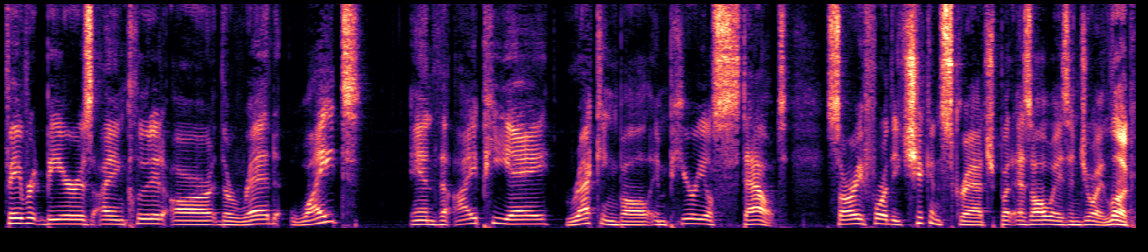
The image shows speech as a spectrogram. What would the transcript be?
favorite beers I included are the Red White and the IPA Wrecking Ball Imperial Stout. Sorry for the chicken scratch, but as always, enjoy. Look,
